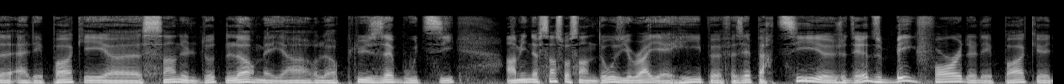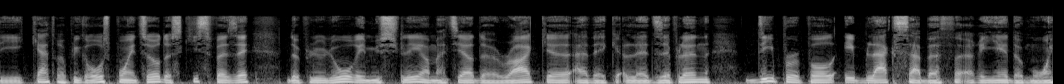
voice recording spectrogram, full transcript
à l'époque et euh, sans nul doute leur meilleur, leur plus abouti. En 1972, Uriah Heep faisait partie, euh, je dirais, du Big Four de l'époque, les quatre plus grosses pointures de ce qui se faisait de plus lourd et musclé en matière de rock euh, avec Led Zeppelin, Deep Purple et Black Sabbath, rien de moins.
